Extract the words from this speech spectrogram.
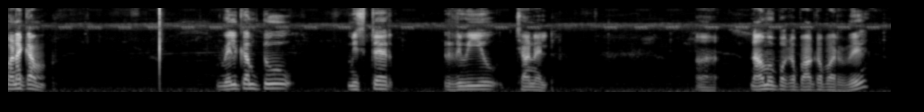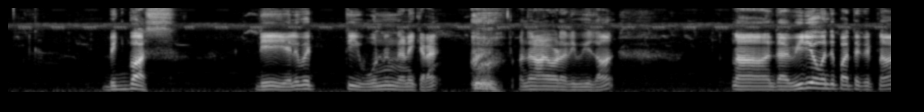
வணக்கம். Welcome to mister review channel நாம் பக்க பார்க்க போகிறது பிக் பாஸ் டே எழுபத்தி ஒன்றுன்னு நினைக்கிறேன். அந்த நாளோட ரிவ்யூ தான். நான் அந்த வீடியோ வந்து பார்த்துக்கிட்டனா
